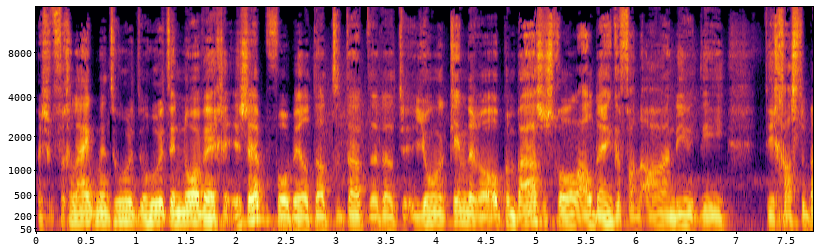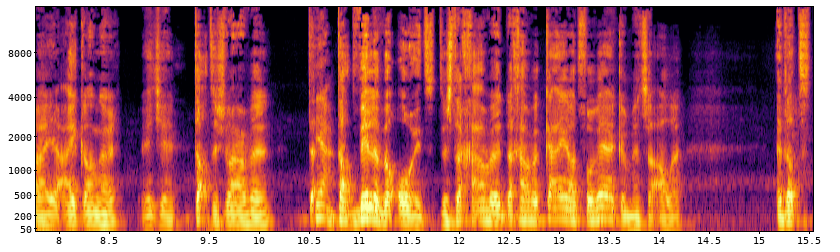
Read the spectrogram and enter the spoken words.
als je vergelijkt met hoe het, hoe het in Noorwegen is, hè, bijvoorbeeld. Dat, dat, dat jonge kinderen op een basisschool al denken van, oh, en die, die, die gasten bij je Eikanger, weet je, dat is waar we, Ja. dat willen we ooit. Dus daar gaan we, daar gaan we keihard voor werken met z'n allen. En dat,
